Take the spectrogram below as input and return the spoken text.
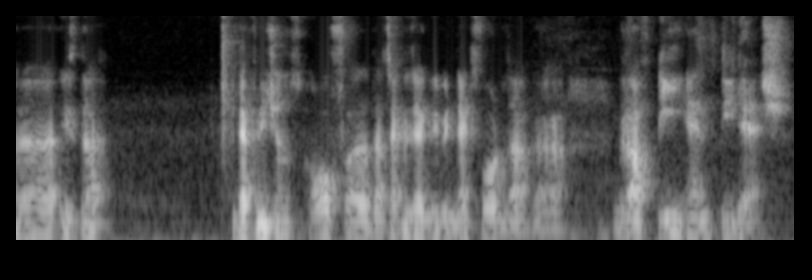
uh, is the definitions of uh, the second Zagreb index for the uh, graph T and T dash.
